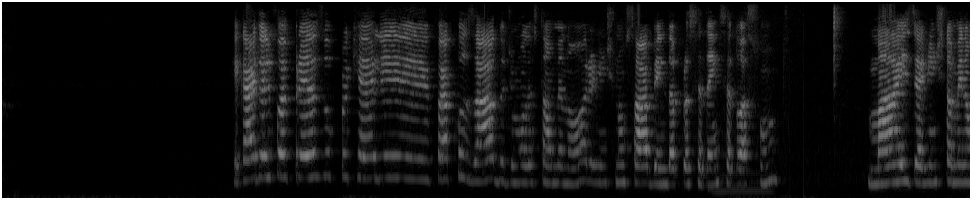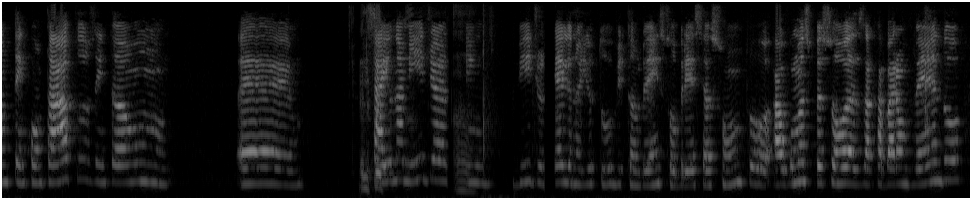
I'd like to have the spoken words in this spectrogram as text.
Ricardo ele foi preso porque ele foi acusado de molestar um menor. A gente não sabe ainda a procedência do assunto, mas a gente também não tem contatos, então é, ele saiu na mídia, ah. tem vídeo dele no YouTube também sobre esse assunto. Algumas pessoas acabaram vendo,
